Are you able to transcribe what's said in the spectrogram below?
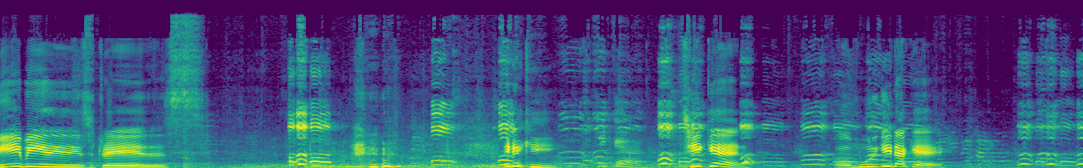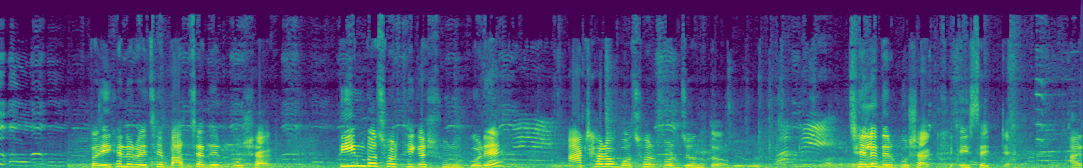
বেবিস ড্রেস এটা কি? চিকেন ও, মুরগি ডাকে। তো এখানে রয়েছে বাচ্চাদের পোশাক। তিন বছর থেকে শুরু করে আঠারো বছর পর্যন্ত ছেলেদের পোশাক এই সাইডটা। আর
